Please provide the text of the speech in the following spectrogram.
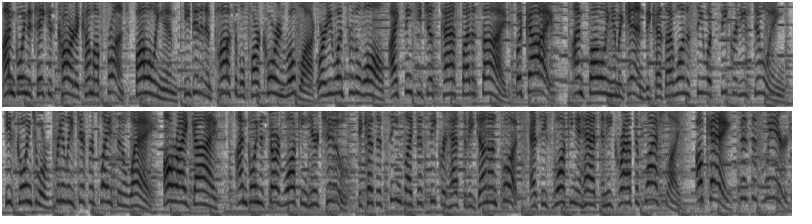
I'm going to take his car to come up front, following him. He did an impossible parkour in Roblox where he went through the wall. I think he just passed by the side. But guys, I'm following him again because I want to see what secret he's doing. He's going to a really different place in a way. Alright guys, I'm going to start walking here too, because it seems like this secret has to be done on foot. As he's walking walking ahead and he grabbed a flashlight. Okay, this is weird.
